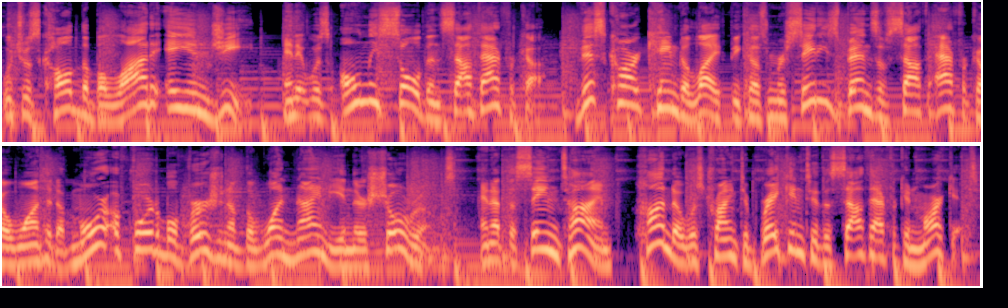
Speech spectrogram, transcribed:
which was called the Ballade AMG, and it was only sold in South Africa. This car came to life because Mercedes-Benz of South Africa wanted a more affordable version of the 190 in their showrooms, and at the same time, Honda was trying to break into the South African market,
